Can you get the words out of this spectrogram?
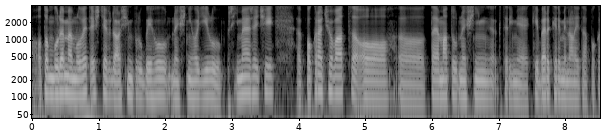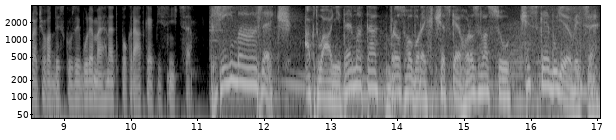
o tom budeme mluvit ještě v dalším průběhu dnešního dílu přímé řeči. Pokračovat o tématu dnešním, kterým je kyberkriminalita, pokračovat diskuzi budeme hned po krátké písničce. Přímá řeč. Aktuální témata v rozhovorech Českého rozhlasu České Budějovice.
